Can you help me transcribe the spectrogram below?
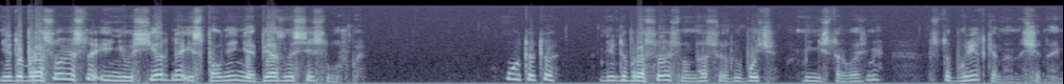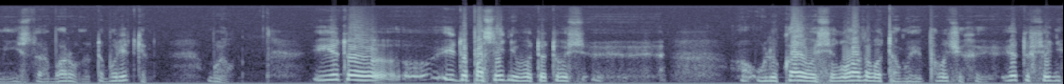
Недобросовестно и неусердное исполнение обязанностей службы. Вот это недобросовестно у нас любой министр возьми. С Табуреткина, начиная, министр обороны, Табуреткин был. И это, и до последнего вот этого Улюкаева, Силуанова там и прочих, и это все не,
